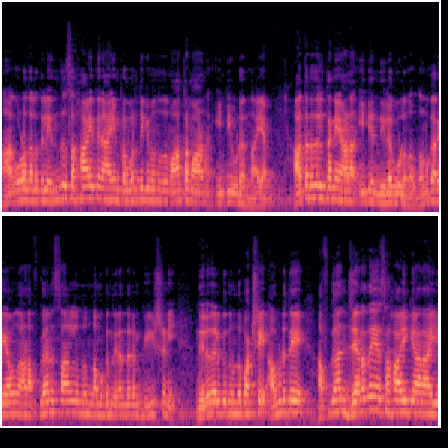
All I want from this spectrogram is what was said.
ആഗോളതലത്തിൽ എന്ത് സഹായത്തിനായും പ്രവർത്തിക്കുമെന്നത് മാത്രമാണ് ഇന്ത്യയുടെ നയം. അത്തരത്തിൽ തന്നെയാണ് ഇന്ത്യ നിലകൊള്ളുന്നത്. നമുക്കറിയാവുന്നതാണ് അഫ്ഗാനിസ്ഥാനിൽ നിന്നും നമുക്ക് നിരന്തരം ഭീഷണി നിലനിൽക്കുന്നുണ്ട്. പക്ഷേ അവിടുത്തെ അഫ്ഗാൻ ജനതയെ സഹായിക്കാനായി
